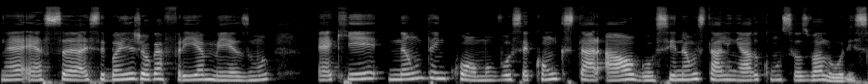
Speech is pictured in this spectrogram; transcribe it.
né, essa, esse banho de yoga fria mesmo, é que não tem como você conquistar algo se não está alinhado com os seus valores.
